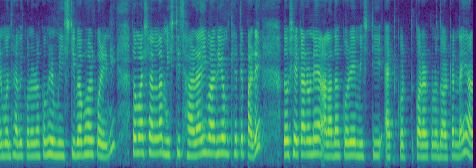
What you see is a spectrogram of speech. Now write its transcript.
এর মধ্যে আমি কোনো রকমের মিষ্টি ব্যবহার করিনি। তো মাসাল্লাহ মিষ্টি ছাড়াই মারিয়ম খেতে পারে। তো সে কারণে আলাদা করে মিষ্টি অ্যাড করার কোনো দরকার নাই। আর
